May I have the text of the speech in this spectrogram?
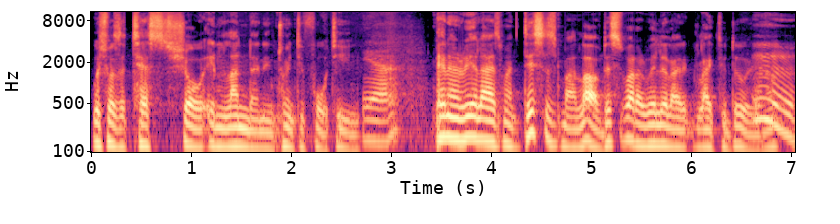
which was a test show in London in 2014. Yeah. And I realized, man, this is my love. This is what I really like, like to do. You know?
